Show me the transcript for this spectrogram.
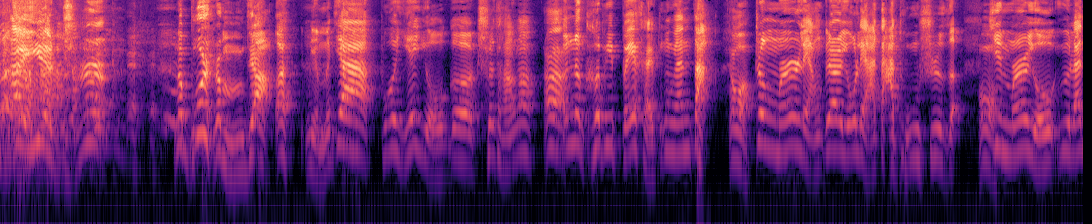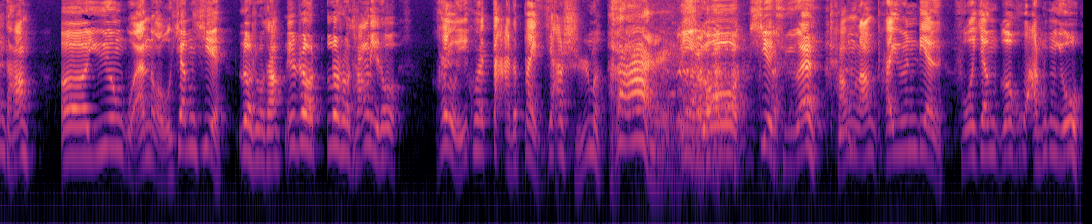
太液池，那不是我们家。哎，你们家不过也有个池塘啊？啊那可比北海公园大。哦正门两边有俩大铜狮子，哦进门有玉兰堂、呃游泳馆、偶像蟹、乐寿堂。你知道乐寿堂里头还有一块大的败家石嘛？嗨，哎呦谢曲园、长廊、排云殿、佛香阁、画中游。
